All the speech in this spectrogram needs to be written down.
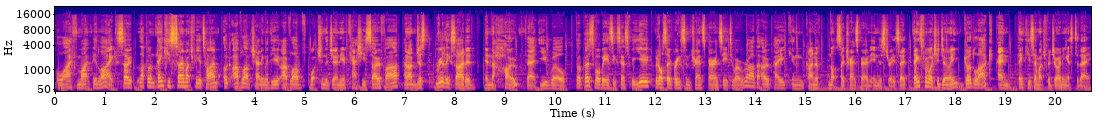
life might be like. So, Lachlan, thank you so much for your time. Look, I've loved chatting with you. I've loved watching the journey of Kashy so far. And I'm just really excited in the hope that you will, first of all, be a success for you, but also bring some transparency to a rather opaque and kind of not so transparent industry. So, thanks for what you're doing. Good luck. And thank you so much for joining us today.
